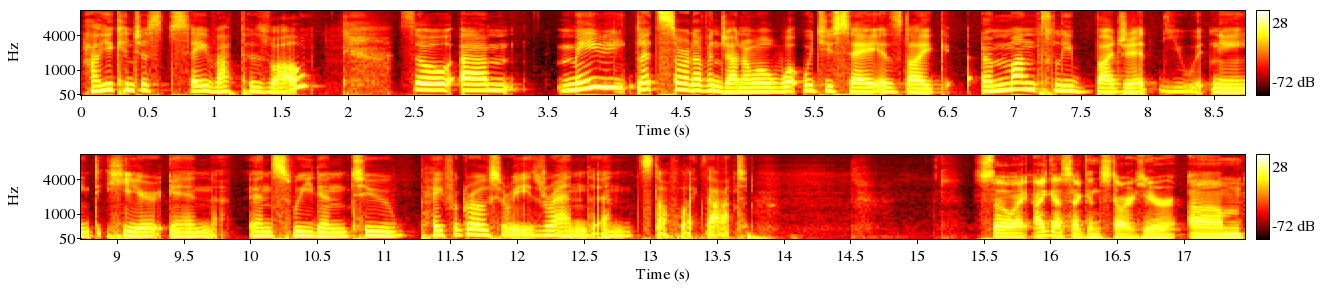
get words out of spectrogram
how you can just save up as well. So um, maybe let's start off in general. What would you say is like a monthly budget you would need here in in Sweden to pay for groceries, rent, and stuff like that? So I, I guess I can start here. Um,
